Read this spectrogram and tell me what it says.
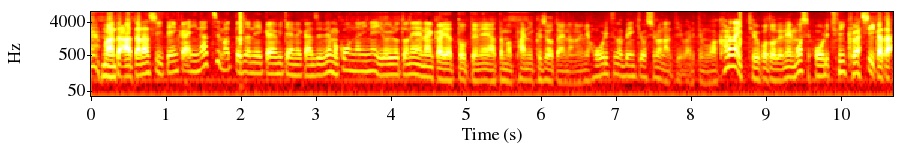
また新しい展開になっちまったじゃねえかよみたいな感じで、でもこんなにね、いろいろとね、なんかやっとってね、頭パニック状態なのにね、法律の勉強しろなんて言われてもわからないっていうことでね、もし法律に詳しい方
